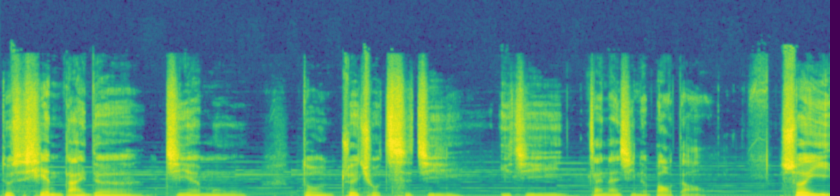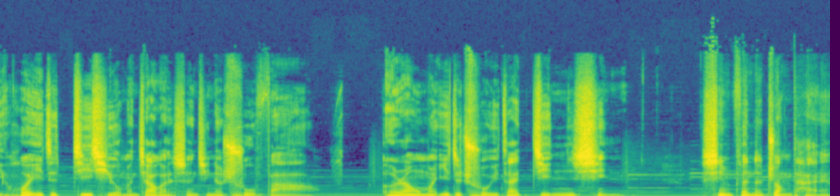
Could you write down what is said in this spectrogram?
就是现代的节目都追求刺激以及灾难性的报道，所以会一直激起我们交感神经的触发，而让我们一直处于在警醒、兴奋的状态。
